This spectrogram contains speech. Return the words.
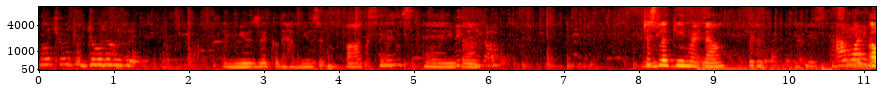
Mom, can we get jewelry here? The music, they have music boxes and uh, just looking right now. I want to oh.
